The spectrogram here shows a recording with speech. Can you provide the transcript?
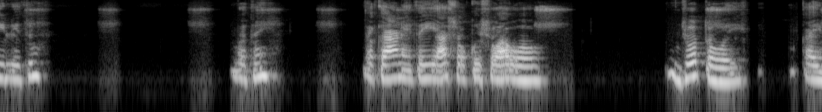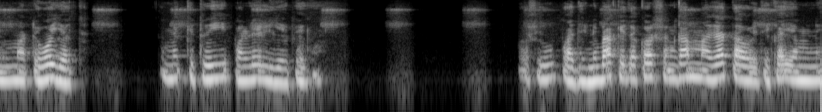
એ લીધું. બધું આણી તો એ આસો કુસો આવો જોતો હોય, કાંઈ માટે હોય જ. મેં કીધું એ પણ લઈ લઈએ ભેગું. પછી ઉપાધિને બાકી તો કરશન ગામમાં જતા હોય તે કાયમ ને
